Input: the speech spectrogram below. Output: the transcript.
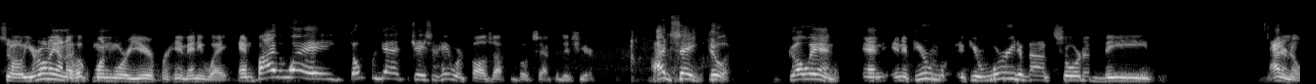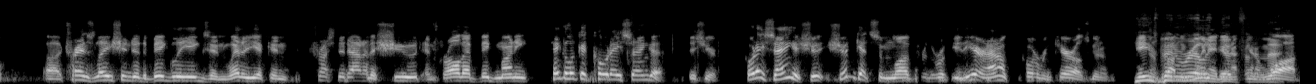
So you're only on the hook one more year for him anyway. And by the way, don't forget Jason Heyward falls off the books after this year. I'd say do it. Go in. And and if you're if you're worried about sort of the I don't know, uh, translation to the big leagues and whether you can trust it out of the chute and for all that big money, take a look at Kodai Senga this year. Kodai Senga should should get some love for the rookie of the year. And I know Corbin Carroll's going to. He's been really good in a, for in a walk.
